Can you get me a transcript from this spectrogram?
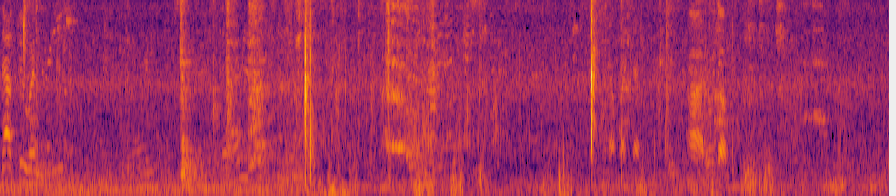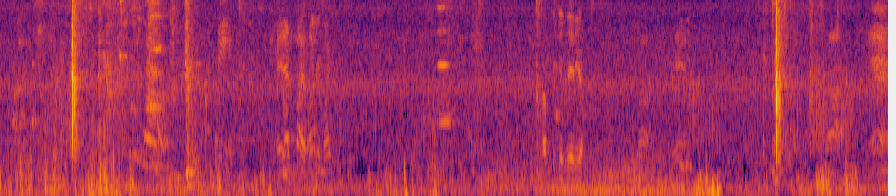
What's out? All right, here we go. Hey, that's 500, Mike. That's a video. Wow, man. Wow, man.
